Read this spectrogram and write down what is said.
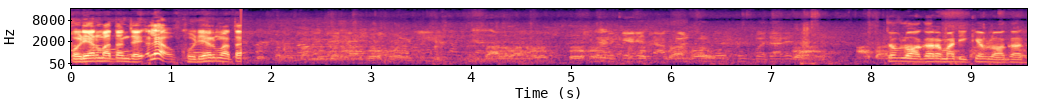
ખોડિયાર માતાને જઈ એટલે ખોડિયાર માતા જો વ્લોગર અમારા ડીકે બનાવ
